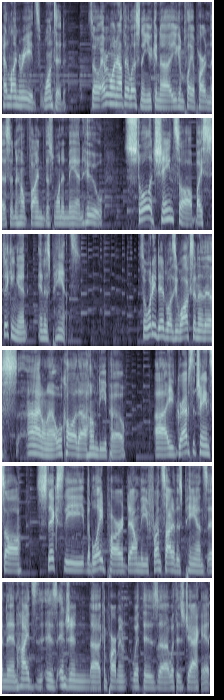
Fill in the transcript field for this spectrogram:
Headline reads: Wanted. So everyone out there listening, you can uh, you can play a part in this and help find this wanted man who stole a chainsaw by sticking it in his pants. So what he did was he walks into this I don't know we'll call it a Home Depot. Uh, he grabs the chainsaw, sticks the the blade part down the front side of his pants, and then hides his engine uh, compartment with his uh, with his jacket,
